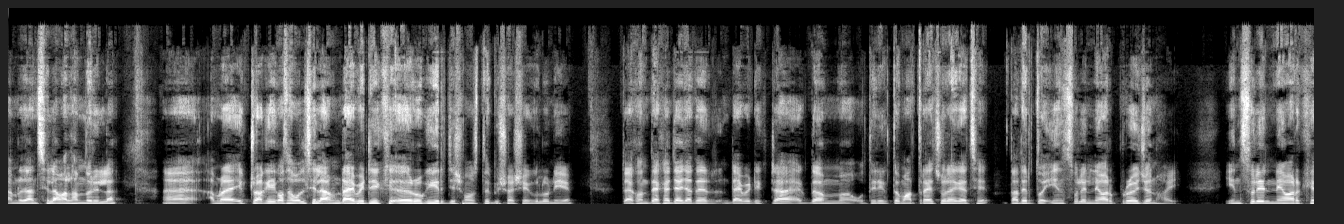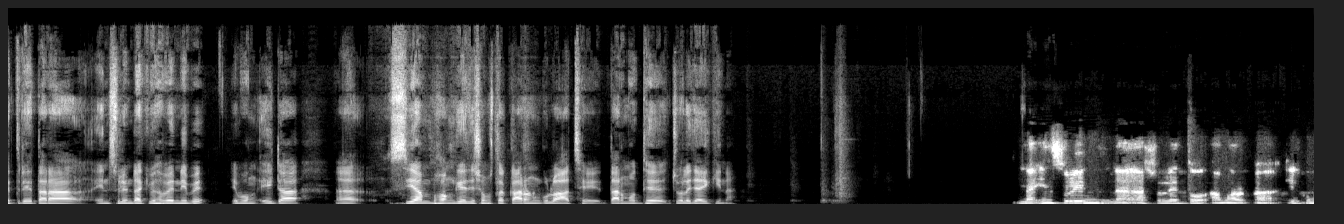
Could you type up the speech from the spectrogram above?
আমরা জানছিলাম আলহামদুলিল্লাহ। আহ, আমরা একটু আগেই কথা বলছিলাম ডায়াবেটিক রোগীর যে সমস্ত বিষয় সেগুলো নিয়ে। তো এখন দেখা যায় যাদের ডায়াবেটিকটা একদম অতিরিক্ত মাত্রায় চলে গেছে, তাদের তো ইনসুলিন নেওয়ার প্রয়োজন হয়। ইনসুলিন নেওয়ার ক্ষেত্রে তারা ইনসুলিনটা কীভাবে নেবে এবং এইটা সিয়াম ভঙ্গে যে সমস্ত কারণগুলো আছে, তার মধ্যে চলে যায় কিনা? না ইনসুলিন আসলে তো আমার এরকম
